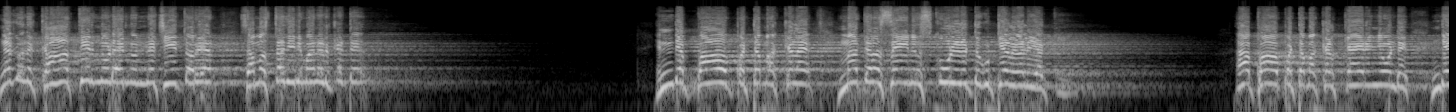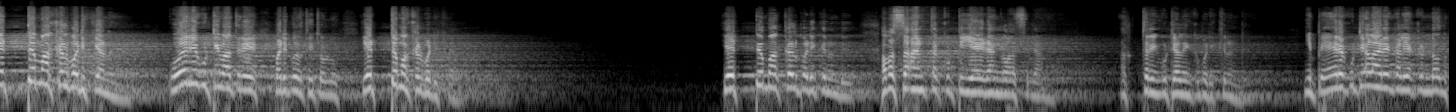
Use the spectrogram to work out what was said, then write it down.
നിങ്ങൾക്കൊന്ന് കാത്തിരുന്നുണ്ടായിരുന്നു എന്നെ ചീത്തറിയാൻ സമസ്ത തീരുമാനം എടുക്കട്ടെ. എന്റെ പാവപ്പെട്ട മക്കളെ മദ്രസയിലും സ്കൂളിലിട്ട് കുട്ടികൾ കളിയാക്കി. ആ പാവപ്പെട്ട മക്കൾ കരഞ്ഞുകൊണ്ട് എന്റെ എട്ട് മക്കൾ പഠിക്കുകയാണ്. ഒരു കുട്ടി മാത്രമേ പഠിപ്പ് നിർത്തിയിട്ടുള്ളൂ. എട്ട് മക്കൾ പഠിക്കുകയാണ്. എട്ട് മക്കൾ പഠിക്കുന്നുണ്ട്. അവസാനത്തെ കുട്ടി ഏഴാം ക്ലാസ്സിലാണ്. അത്രയും കുട്ടികൾ എനിക്ക് പഠിക്കുന്നുണ്ട്. ഇനി പേരക്കുട്ടികൾ ആരും കളിയൊക്കെ ഉണ്ടോന്ന്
